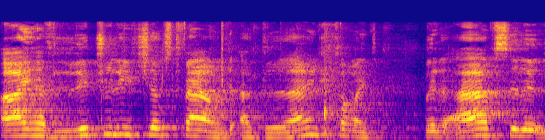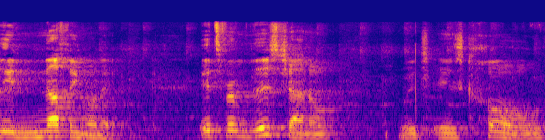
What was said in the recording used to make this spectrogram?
I have literally just found a blank comment with absolutely nothing on it. It's from this channel, which is called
